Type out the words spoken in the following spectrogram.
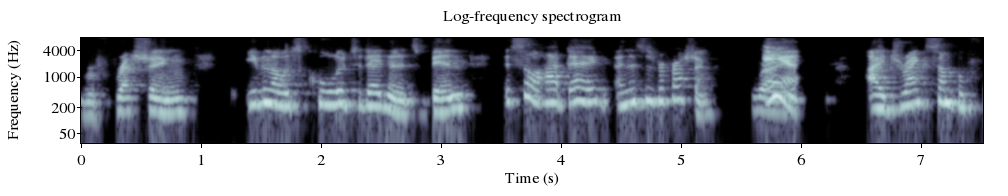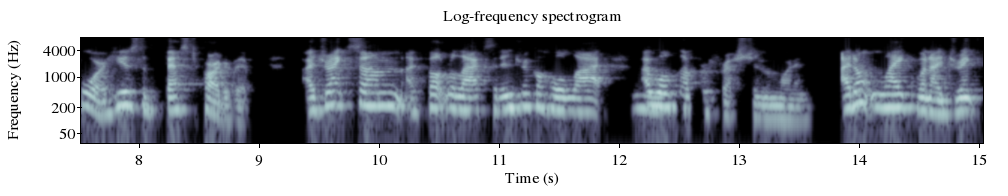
refreshing. Even though it's cooler today than it's been, it's still a hot day, and this is refreshing. Right. And I drank some before. Here's the best part of it. I drank some. I felt relaxed. I didn't drink a whole lot. I Mhm. woke up refreshed in the morning. I don't like when I drink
